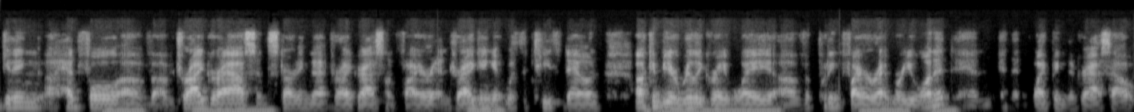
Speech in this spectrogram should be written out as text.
getting a head full of, of, dry grass and starting that dry grass on fire and dragging it with the teeth down uh, can be a really great way of putting fire right where you want it and, and then wiping the grass out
